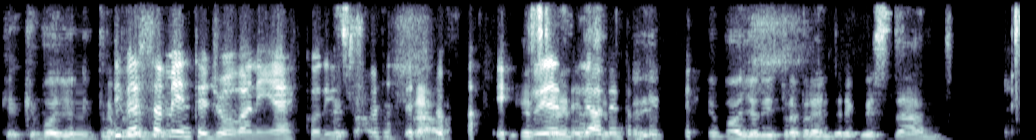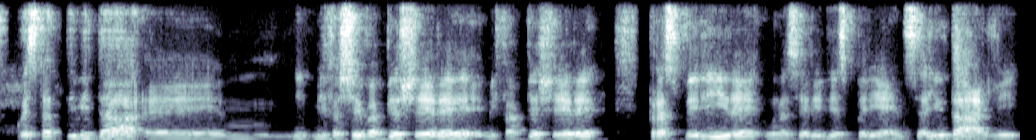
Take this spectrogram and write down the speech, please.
che, che, vogliono intraprendere... Diversamente giovani, ecco, diversamente, esatto, diversamente giovani, che vogliono intraprendere questa, questa attività eh, mi, mi, faceva piacere e mi fa piacere trasferire una serie di esperienze, aiutarli,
